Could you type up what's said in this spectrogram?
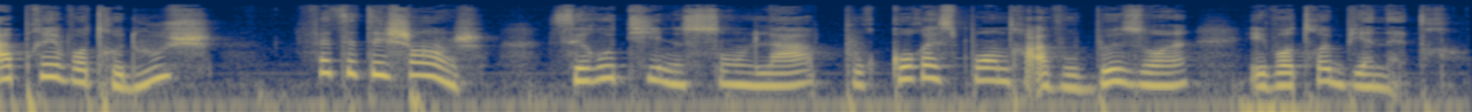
après votre douche, faites cet échange. Ces routines sont là pour correspondre à vos besoins et votre bien-être.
